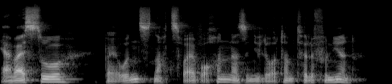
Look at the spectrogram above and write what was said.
ja, weißt du, bei uns nach zwei Wochen, da sind die Leute am Telefonieren.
